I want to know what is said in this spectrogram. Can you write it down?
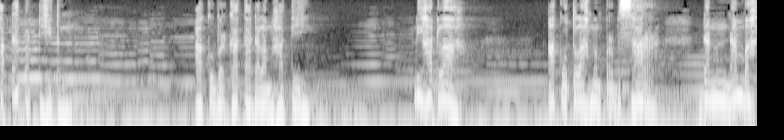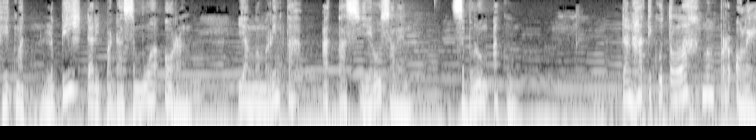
tak dapat dihitung. Aku berkata dalam hati, "Lihatlah, aku telah memperbesar dan menambah hikmat lebih daripada semua orang yang memerintah atas Yerusalem sebelum aku. Dan hatiku telah memperoleh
